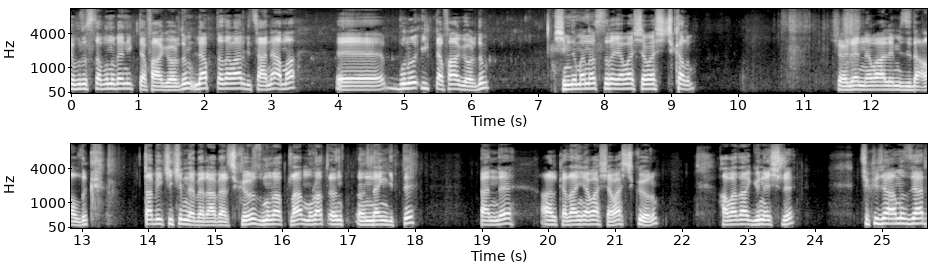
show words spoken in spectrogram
Kıbrıs'ta bunu ben ilk defa gördüm. Lap'ta da var bir tane ama eee, bunu ilk defa gördüm. Şimdi Manastır'a yavaş yavaş çıkalım. Şöyle nevalemizi de aldık. Tabii ki kimle beraber çıkıyoruz? Murat'la. Murat ön- önden gitti. Ben de arkadan yavaş yavaş çıkıyorum. Havada güneşli. Çıkacağımız yer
